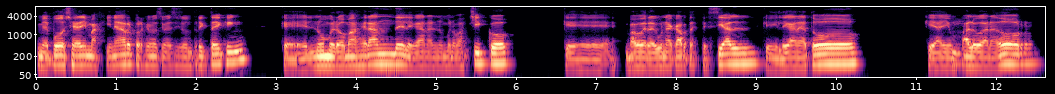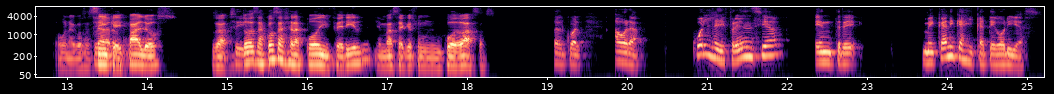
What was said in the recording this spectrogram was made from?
me puedo llegar a imaginar, por ejemplo, si me decís un trick taking, que el número más grande le gana al número más chico, que va a haber alguna carta especial que le gane a todo, que hay un Mm, palo ganador, o una cosa así, que hay palos. O sea, sí, todas esas cosas ya las puedo inferir en base a que es un juego de bazas. tal cual. Ahora, ¿cuál es la diferencia entre mecánicas y categorías?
